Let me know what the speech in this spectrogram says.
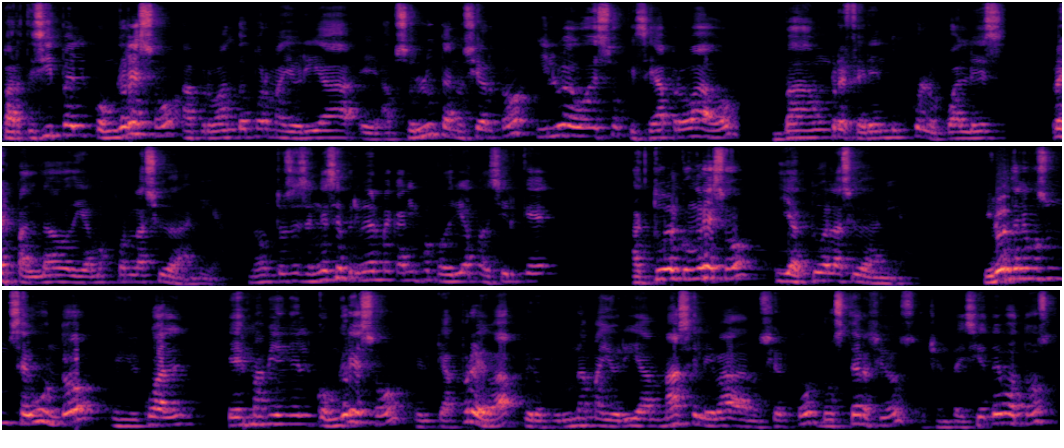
participe el Congreso aprobando por mayoría eh, absoluta, ¿no es cierto? Y luego eso que se ha aprobado va a un referéndum con lo cual es respaldado, digamos, por la ciudadanía, ¿no? Entonces, en ese primer mecanismo podríamos decir que actúa el Congreso y actúa la ciudadanía. Y luego tenemos un segundo en el cual es más bien el Congreso el que aprueba, pero por una mayoría más elevada, ¿no es cierto? Dos tercios, 87 votos,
